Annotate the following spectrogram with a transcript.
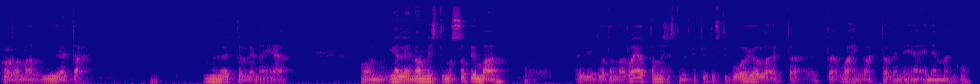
koronan myötä, myötä Venäjä on jälleen onnistunut sopimaan öljyntuotannon rajoittamisesta, mitkä tietysti voi olla, että, että vahingoittaa Venäjää enemmän kuin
